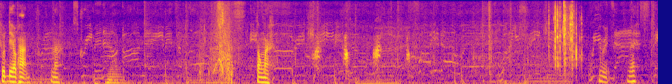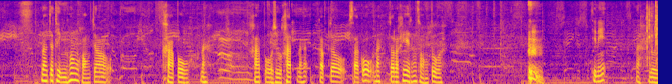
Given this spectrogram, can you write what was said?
ชุดเดียวผ่านนะต้องมา นะ เราจะถึงห้องของเจ้าคาโปนะ คาโปชูคัตนะฮะ กับเจ้าซาโก้นะจระเข้ทั้งสองตัว ทีนี้อะลุย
